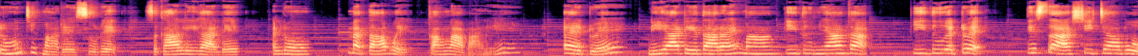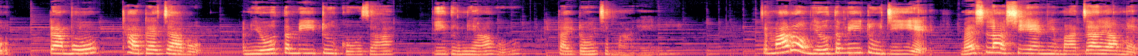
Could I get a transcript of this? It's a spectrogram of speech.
တွန်းချင်ပါတယ်ဆိုတဲ့စကားလေးကလည်းအလွန်မှတ်သားဖွယ်ကောင်းလာပါတယ်။အဲ့အတွက်နေရာဒေသတိုင်းမှာပြည်သူများကပြည်သူအတွက်တစ္ဆာရှိကြဖို့တန်ဖိုးထားတတ်ကြဖို့အမျိုးသမီးတုကိုစားပြည်သူများကိုတိုက်တွန်းချင်ပါတယ်။ ကျမတို့မျိုးသမီးတူကြီးရဲ့မက်လ10ရက်နေ့မှာကြာရောက်မဲ့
